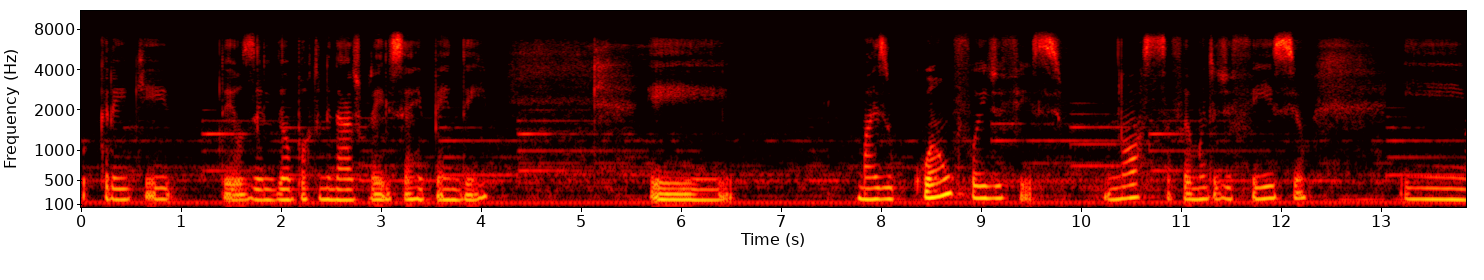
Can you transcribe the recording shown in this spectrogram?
Eu creio que Deus ele deu oportunidade para ele se arrepender. E mas o quão foi difícil. Nossa, foi muito difícil e,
